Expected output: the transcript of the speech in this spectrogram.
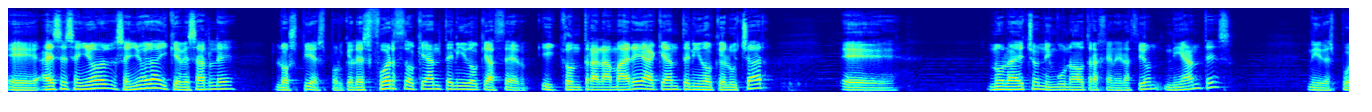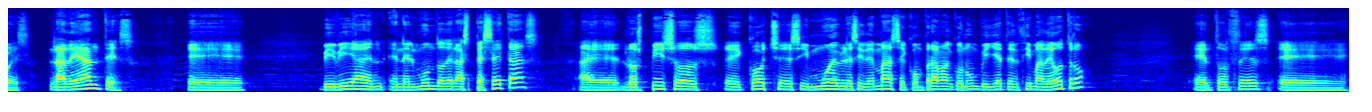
Eh, a ese señor, señora, hay que besarle los pies, porque el esfuerzo que han tenido que hacer y contra la marea que han tenido que luchar, no lo ha hecho ninguna otra generación, ni antes ni después. La de antes vivía en el mundo de las pesetas, eh, los pisos, eh, coches, inmuebles y demás se compraban con un billete encima de otro. Entonces, eh,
